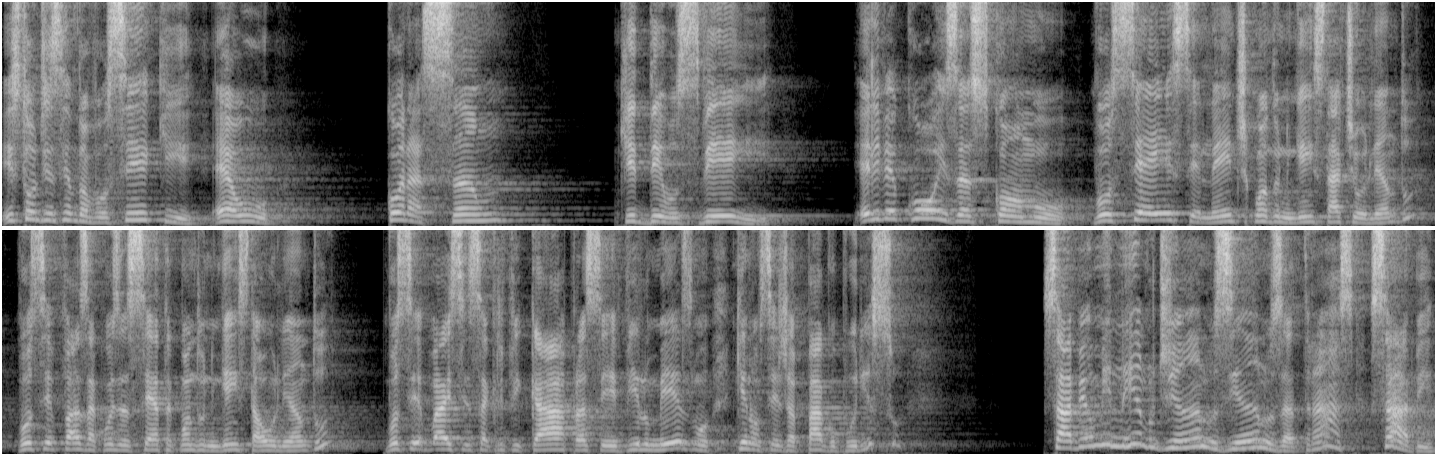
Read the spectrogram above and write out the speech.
estou dizendo a você que é o coração que Deus vê. Ele vê coisas como você é excelente quando ninguém está te olhando, você faz a coisa certa quando ninguém está olhando, você vai se sacrificar para servi-lo mesmo que não seja pago por isso? Sabe, eu me lembro de anos e anos atrás, sabe?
